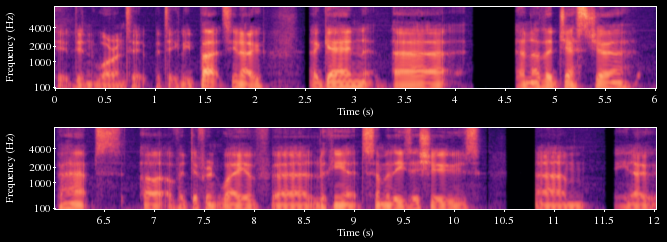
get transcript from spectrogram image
it didn't warrant it particularly. But you know, again, uh, another gesture perhaps uh, of a different way of uh, looking at some of these issues. Um, you know,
